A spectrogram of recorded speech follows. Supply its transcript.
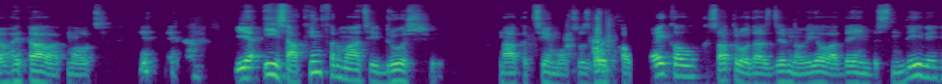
davai tālāk mauc. ja īsāka informācija droši nākat ciemos uz Volkhausa veikalu, kas atrodas Dzirnava ielā 92.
